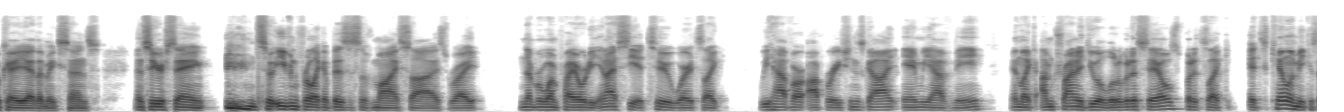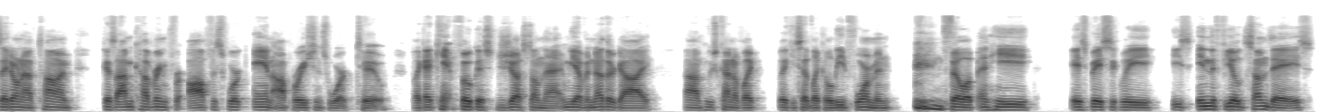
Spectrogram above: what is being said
Okay yeah that makes sense. And so you're saying so even for like a business of my size right number one priority and i see it too where it's like we have our operations guy and we have me. And like I'm trying to do a little bit of sales, but it's like it's killing me because I don't have time because I'm covering for office work and operations work too. Like I can't focus just on that. And we have another guy um, who's kind of like like you said, like a lead foreman, Philip, and he is basically he's in the field some days,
